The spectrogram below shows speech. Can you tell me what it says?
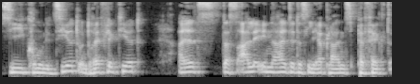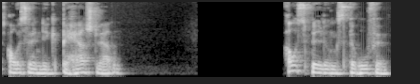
sie kommuniziert und reflektiert, als dass alle Inhalte des Lehrplans perfekt auswendig beherrscht werden. Ausbildungsberufe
